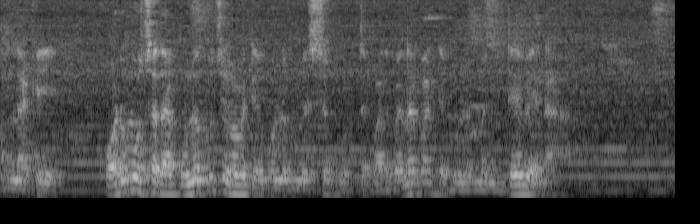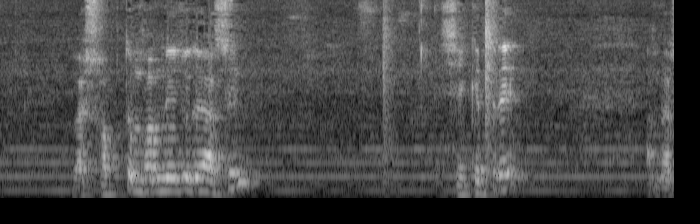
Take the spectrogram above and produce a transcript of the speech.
আপনাকে কর্ম ছাড়া কোনো কিছুভাবে ডেভেলপমেন্ট সে করতে পারবে না বা ডেভেলপমেন্ট দেবে না। বা সপ্তম ভাব নিয়ে যদি আসেন, সেক্ষেত্রে আপনার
